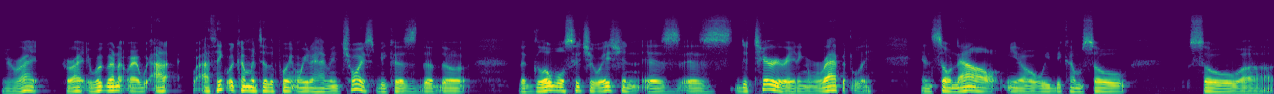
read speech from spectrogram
You're right. You're right. We're gonna. I, I think we're coming to the point where we don't have any choice because the the the global situation is is deteriorating rapidly, and so now you know we become so so uh,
